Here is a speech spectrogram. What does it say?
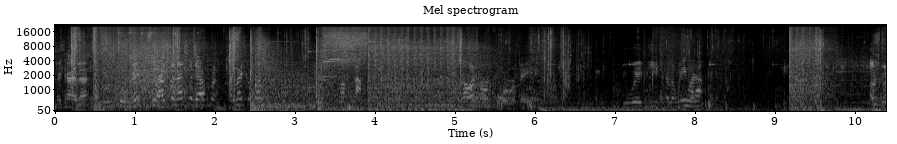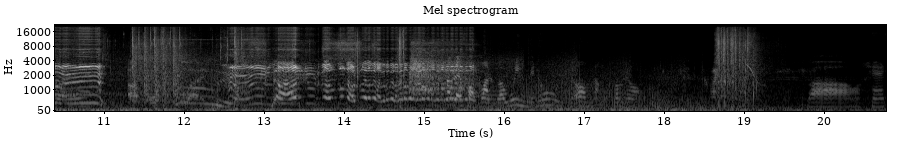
ไม่ใช่แล้วเฮ้ยวตัวนั้นตัวเดียวอะไรกันบ้างวางหลังนอนนอน Four remaining. UAP มันกำลังวิ่วิ่งงมามาแล้ว Op four neutralized. อะไรของมันว่าวิ่งไปนู่นจะอ้อมหลังก็ไม่ออกว้าวแฮก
